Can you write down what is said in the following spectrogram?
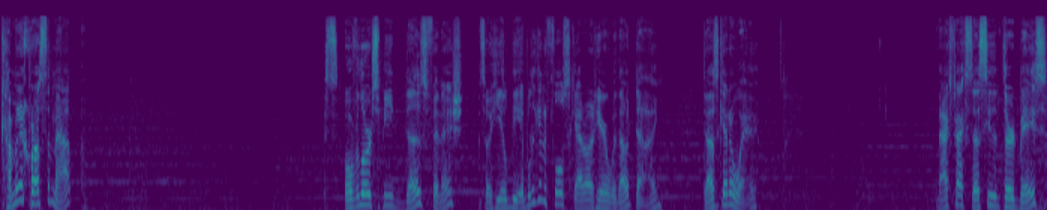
coming across the map. Overlord speed does finish, so he'll be able to get a full scout out here without dying. Does get away. Max Pax does see the third base.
